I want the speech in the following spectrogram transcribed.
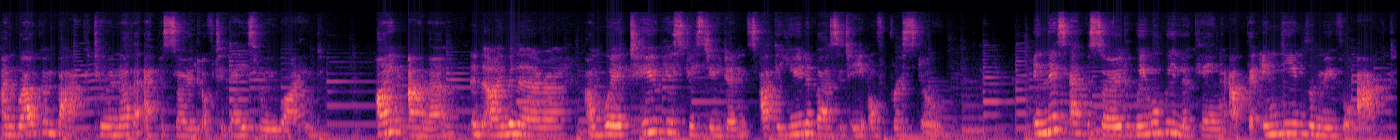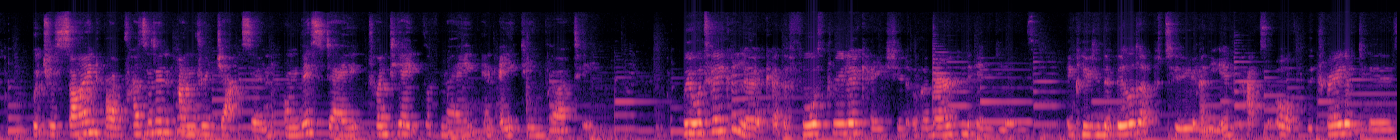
and welcome back to another episode of today's Rewind. I'm Anna, And I'm Anera. and we're two history students at the University of Bristol. In this episode, we will be looking at the Indian Removal Act, which was signed by President Andrew Jackson on this day, 28th of May in 1830. We will take a look at the forced relocation of American Indians, including the build up to and the impact of the Trail of Tears,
